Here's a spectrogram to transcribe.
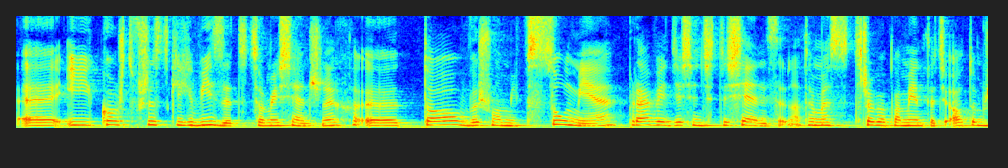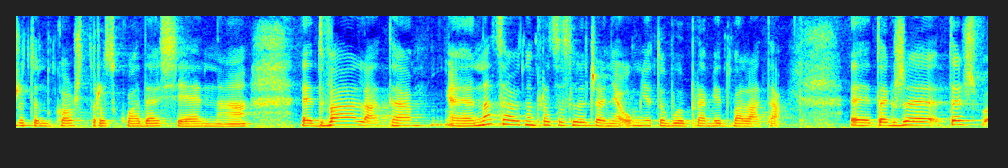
e, i koszt wszystkich wizyt comiesięcznych, e, to wyszło mi w sumie prawie 10 tysięcy. Natomiast trzeba pamiętać o tym, że ten koszt rozkłada się na e, dwa lata, e, na cały ten proces leczenia. U mnie to były prawie dwa lata. E, Także też w,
